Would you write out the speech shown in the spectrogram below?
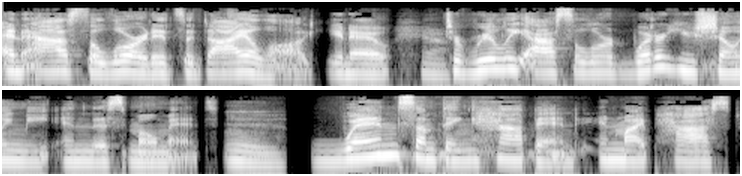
and ask the Lord. It's a dialogue, you know, yeah. to really ask the Lord, what are you showing me in this moment? Mm. When something happened in my past,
